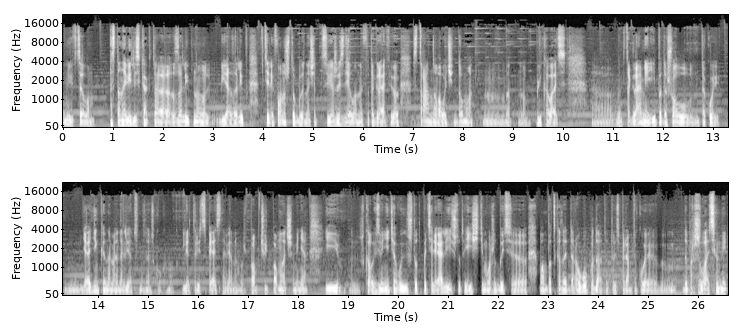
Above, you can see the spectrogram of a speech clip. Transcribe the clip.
Ну и в целом остановились как-то залип, ну, я залип в телефон, чтобы, значит, свежесделанную фотографию странного очень дома опубликовать э, в Инстаграме, и подошел такой дяденька, наверное, лет, не знаю сколько, ну, лет 35, наверное, может, по, чуть помладше меня, и сказал, извините, а вы что-то потеряли и что-то ищете, может быть, э, вам подсказать дорогу куда-то, то есть прям такой доброжелательный,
